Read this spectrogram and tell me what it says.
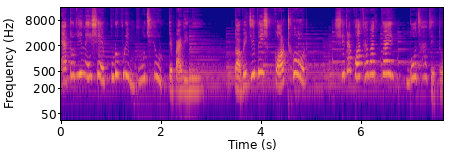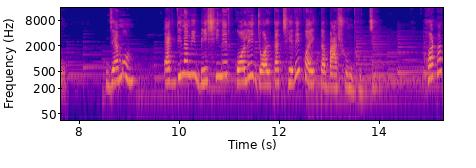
এতদিন এসে পুরোপুরি বুঝে উঠতে পারিনি। তবে যে বেশ কঠোর, সেটা কথাবার্তায় বোঝা যেত। যেমন, একদিন আমি বেসিনের কলে জলটা ছেড়ে কয়েকটা বাসন ধুচ্ছি। হঠাৎ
